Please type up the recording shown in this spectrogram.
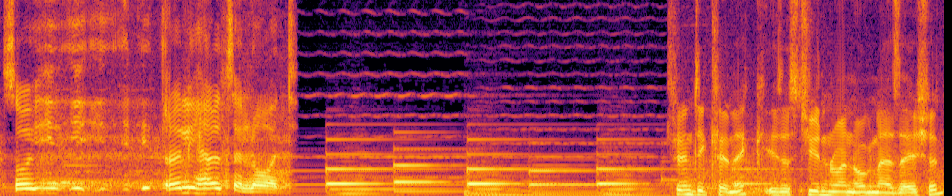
so it, it, it really helps a lot. Trinity Clinic is a student-run organization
